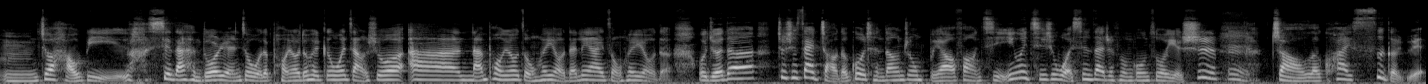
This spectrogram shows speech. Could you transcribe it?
嗯，就好比 现在很多人，就我的朋友都会跟我讲说啊、男朋友总会有的，恋爱总会有的。我觉得就是在找的过程当中不要放弃，因为其实我现在这份工作也是嗯找了快四个月。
